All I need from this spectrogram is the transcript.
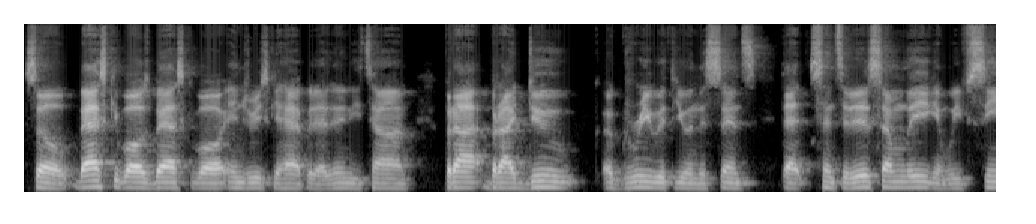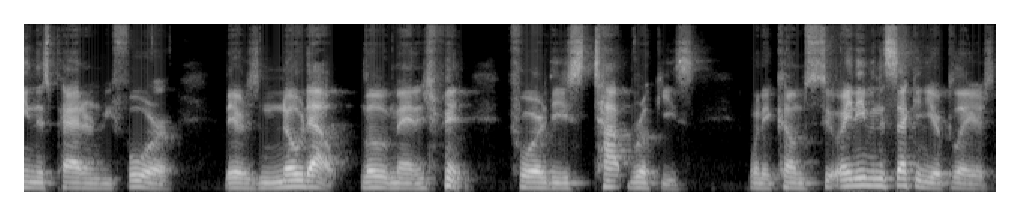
So basketball is basketball. Injuries can happen at any time. But I but I do agree with you in the sense that since it is summer league and we've seen this pattern before, there's no doubt load management for these top rookies when it comes to and even the second year players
